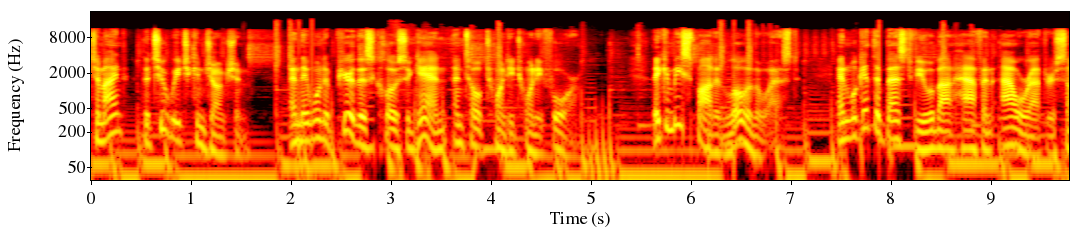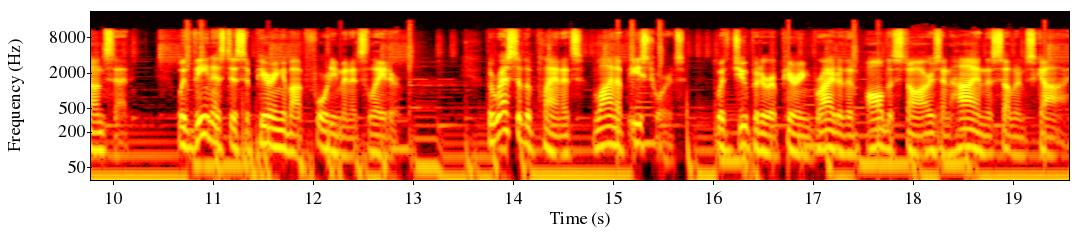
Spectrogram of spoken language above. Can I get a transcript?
Tonight, the two reach conjunction, and they won't appear this close again until 2024. They can be spotted low in the west, and we'll get the best view about half an hour after sunset, with Venus disappearing about 40 minutes later. The rest of the planets line up eastwards, with Jupiter appearing brighter than all the stars and high in the southern sky.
